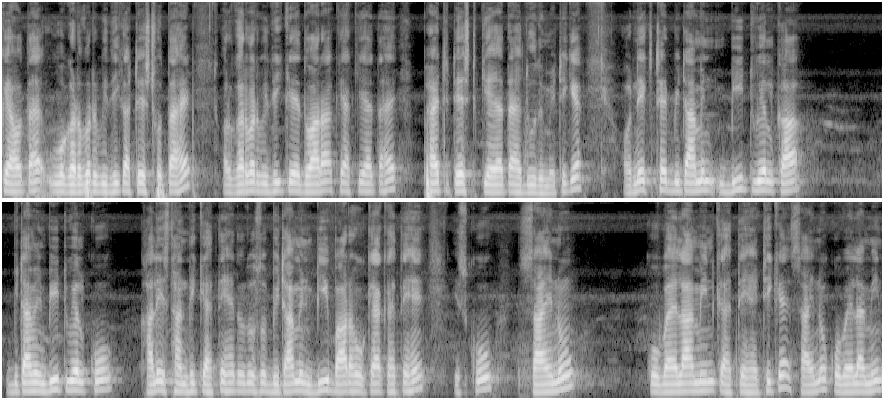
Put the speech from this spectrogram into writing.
क्या होता है, वो गड़बड़ विधि का टेस्ट होता है और गड़बड़ विधि के द्वारा क्या किया जाता है फैट टेस्ट किया जाता है दूध में, ठीक है? और नेक्स्ट है विटामिन बी का विटामिन बी ट्वेल्व को खाली स्थान भी कहते हैं। तो दोस्तों विटामिन बी बारह को क्या कहते हैं? इसको साइनो कोबैलामीन कहते हैं, ठीक है? साइनो कोबैलामीन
